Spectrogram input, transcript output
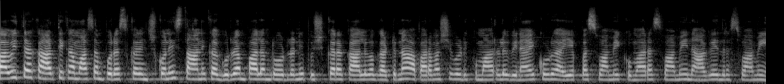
పవిత్ర కార్తీక మాసం పురస్కరించుకొని స్థానిక గుర్రంపాలెం రోడ్లోని పుష్కర కాలువ గట్టున ఆ పరమశివుడి కుమారులు వినాయకుడు అయ్యప్ప స్వామి కుమారస్వామి నాగేంద్ర స్వామి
